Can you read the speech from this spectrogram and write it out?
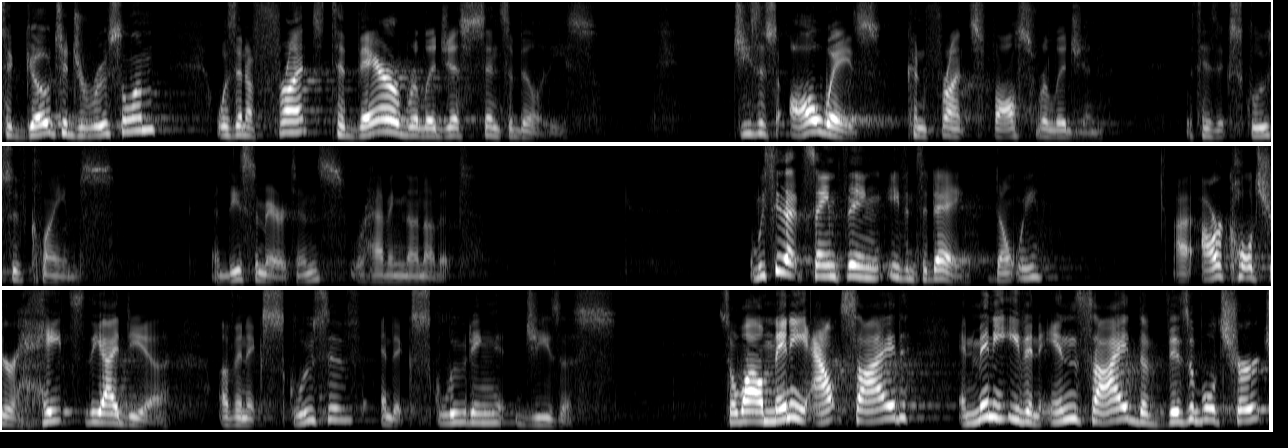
to go to Jerusalem, was an affront to their religious sensibilities. Jesus always confronts false religion with his exclusive claims, and these Samaritans were having none of it. And we see that same thing even today, don't we? Uh, our culture hates the idea of an exclusive and excluding Jesus. So while many outside and many even inside the visible church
